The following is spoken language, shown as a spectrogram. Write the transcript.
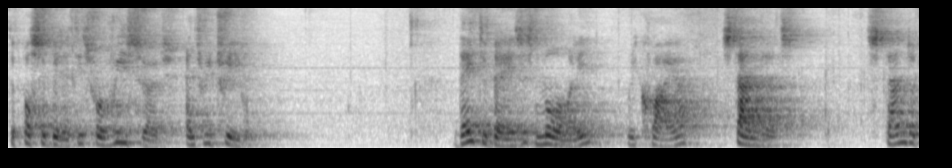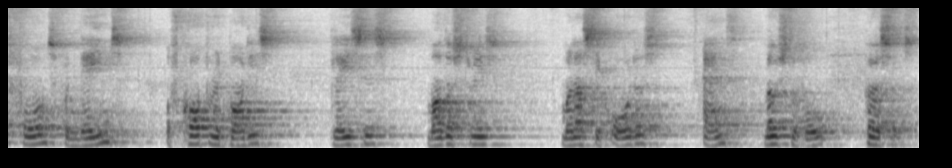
the possibilities for research and retrieval. Databases normally require standards, standard forms for names of corporate bodies, places, monasteries, monastic orders, and, most of all, persons.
